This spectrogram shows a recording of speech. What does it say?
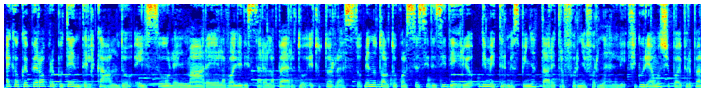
Ecco che però prepotente il caldo e il sole, il mare e la voglia di stare all'aperto e tutto il resto mi hanno tolto qualsiasi desiderio di mettermi a spignattare tra forni e fornelli, figuriamoci poi preparare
